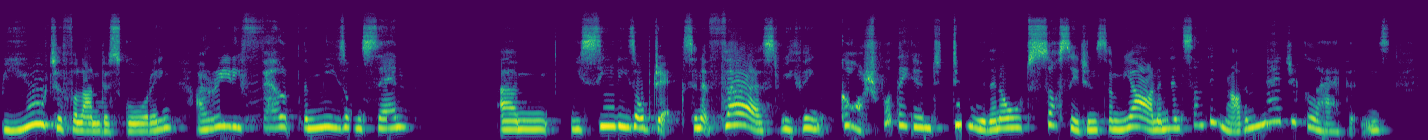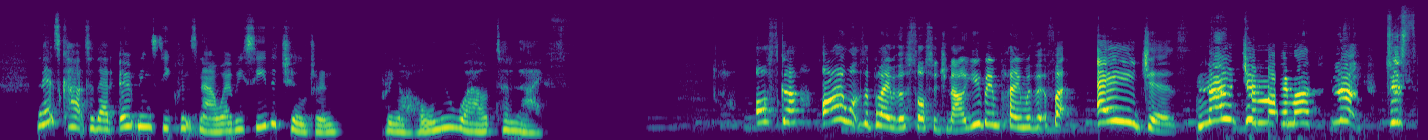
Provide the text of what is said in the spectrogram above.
Beautiful underscoring. I really felt the mise en scène. Um, we see these objects, and at first we think, gosh, what are they going to do with an old sausage and some yarn? And then something rather magical happens. Let's cut to that opening sequence now where we see the children bring a whole new world to life. Oscar, I want to play with a sausage now. You've been playing with it for ages. No, Jemima, look, just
